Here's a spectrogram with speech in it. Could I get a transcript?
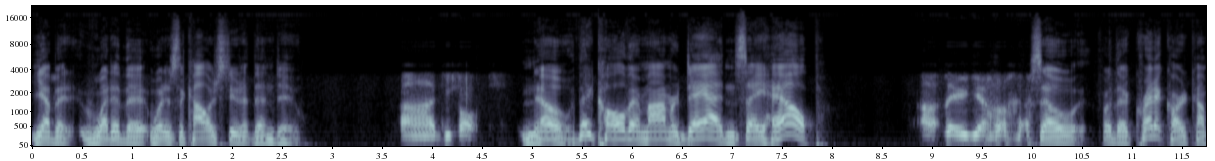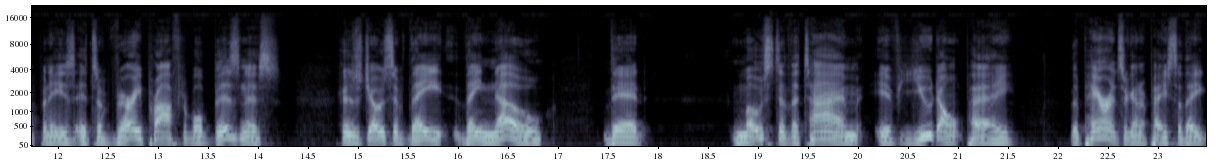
Yeah, but what did the what does the college student then do? uh, default. No, they call their mom or dad and say help. Uh, there you go. So for the credit card companies, it's a very profitable business because Joseph, they they know that most of the time, if you don't pay, the parents are going to pay. So they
